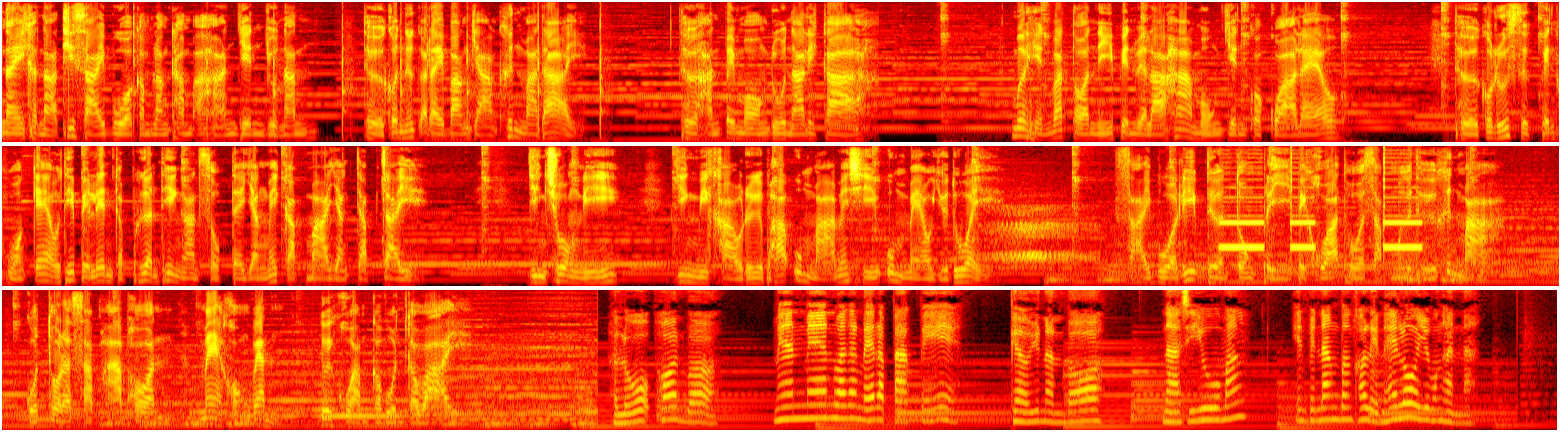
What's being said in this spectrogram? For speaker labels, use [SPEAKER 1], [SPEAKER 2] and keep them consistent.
[SPEAKER 1] ในขณะที่สายบัวกำลังทำอาหารเย็นอยู่นั้น เธอก็นึกอะไรบางอย่างขึ้นมาได้ เธอหันไปมองดูนาฬิกา เมื่อเห็นว่าตอนนี้เป็นเวลาห้าโมงเย็นกว่าๆแล้ว เธอก็รู้สึกเป็นห่วงแก้วที่ไปเล่นกับเพื่อนที่งานศพแต่ยังไม่กลับมาอย่างจับใจ ยิ่งช่วงนี้ ยิ่งมีข่าวลือพระอุ้มหมาแม่ชีอุ้มแมวอยู่ด้วย สายบัวรีบเดินตรงปรีไปคว้าโทรศัพท์มือถือขึ้นมา กดโทรศัพท์หาพร แม่ของแว่นด้วยความกระวนกระวาย
[SPEAKER 2] ฮัลโหลพอดบ่
[SPEAKER 3] แมนแมนว่าจังไดล่ะปากเป
[SPEAKER 2] แก้วอยู่นั่นบ่
[SPEAKER 3] นาสิอยู่มั้ง เห็นไปนั่งเบิ่งเขาเล่นไฮโลอยู่บังหันน่ะ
